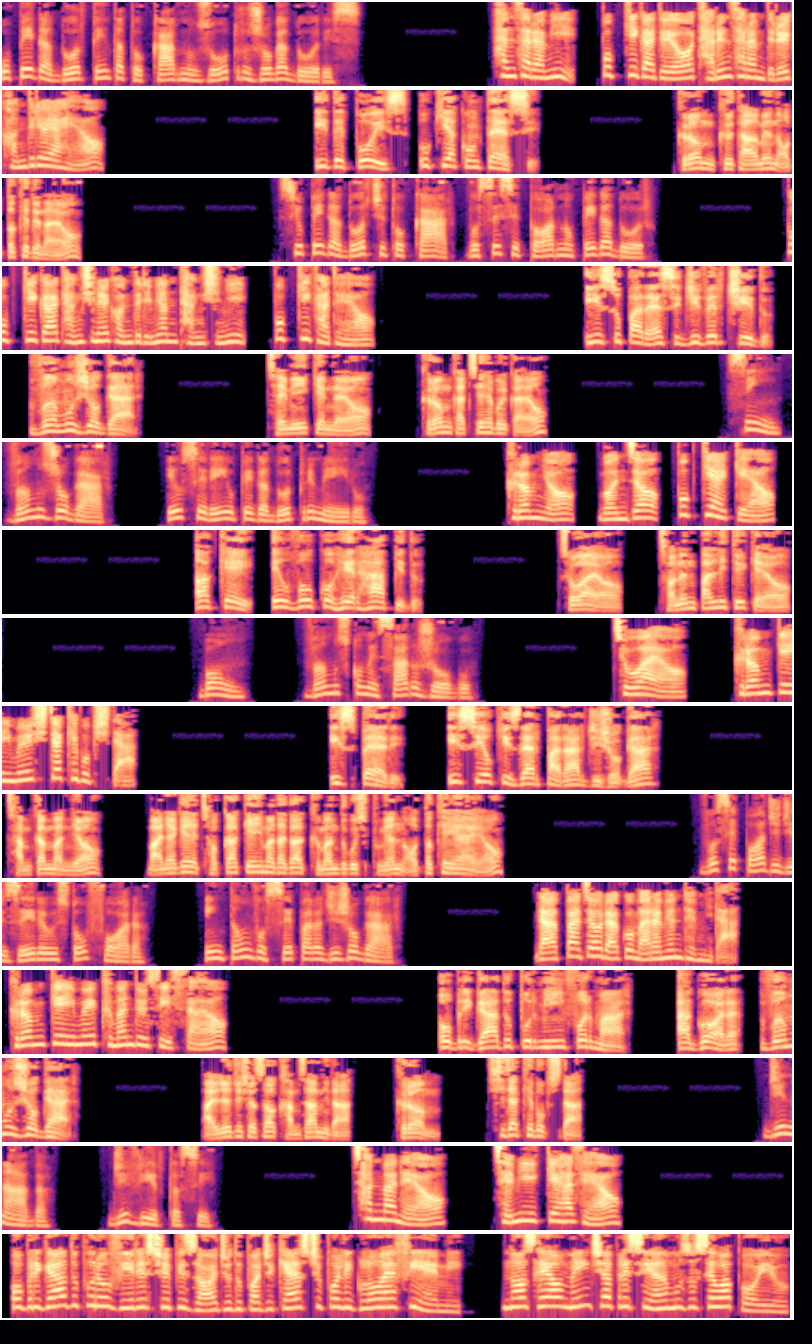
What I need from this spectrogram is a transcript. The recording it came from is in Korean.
O pegador tenta tocar nos outros jogadores. 한 사람이 뽑기가 되어 다른 사람들을 건드려야 해요. E depois, o que acontece? 그럼 그 다음엔 어떻게 되나요? Se o pegador te tocar, você se torna o pegador. 뽑기가 당신을 건드리면 당신이 뽑기가 돼요. Isso parece divertido. Vamos jogar. 재미있겠네요. 그럼 같이 해볼까요? Sim, vamos jogar. Eu serei o pegador primeiro. 그럼요. 먼저 뽑기 할게요. Ok, eu vou correr rápido. 좋아요. 저는 빨리 뛸게요. Bom. Vamos começar o jogo. 좋아요. 그럼 게임을 시작해 봅시다. Espere. E se eu quiser parar de jogar? 잠깐만요. 만약에 저가 게임하다가 그만두고 싶으면 어떻게 해야 해요? Você pode dizer eu estou fora. Então você para de jogar. 나 빠져라고 말하면 됩니다. 그럼 게임을 그만둘 수 있어요. Obrigado por me informar. Agora, vamos jogar. 알려주셔서 감사합니다. 그럼, 시작해봅시다. De nada. Divirta-se. 천만에요. 재미있게 하세요. Obrigado por ouvir este episódio do podcast Poliglo FM. Nós realmente apreciamos o seu apoio.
